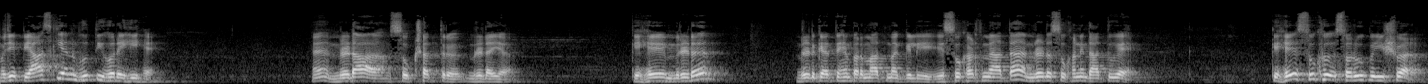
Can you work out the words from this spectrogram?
मुझे प्यास की अनुभूति हो रही है? मृडा सुक्षत्र मृडय। कि हे मृड मृड कहते हैं परमात्मा के लिए, ये सुख अर्थ में आता है, मृड सुखने धातु है। कि हे सुख स्वरूप ईश्वर,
